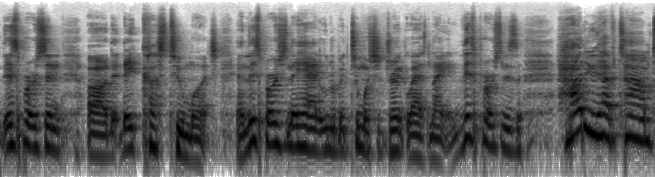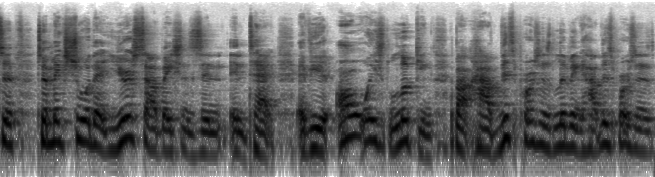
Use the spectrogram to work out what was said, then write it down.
this person uh, that they cuss too much, and this person they had a little bit too much to drink last night, and this person is. How do you have time to to make sure that your salvation is in, intact if you're always looking about how this person is living, how this person is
